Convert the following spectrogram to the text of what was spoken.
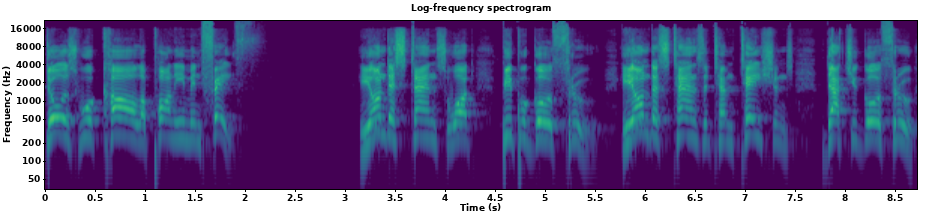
those who call upon him in faith. He understands what people go through. He understands the temptations that you go through,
